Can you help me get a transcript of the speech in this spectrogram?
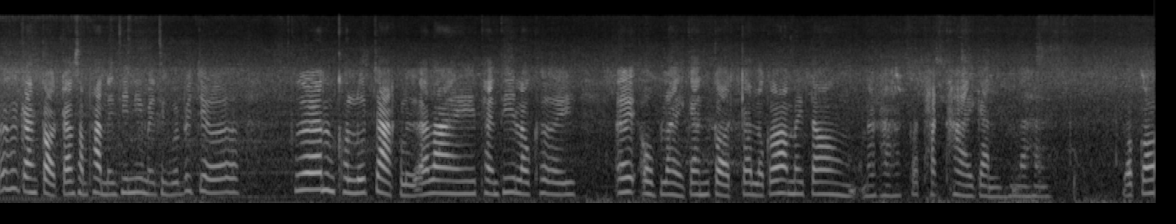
ก็คือการกอดการสัมผัสในที่นี่หมายถึงว่าไปเจอเพื่อนคนรู้จักหรืออะไรแทนที่เราเคย เอ้ยอบไหล่กันกอดกันแล้วก็ไม่ต้องนะคะ ก็ทักทายกันนะคะ แล้วก็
